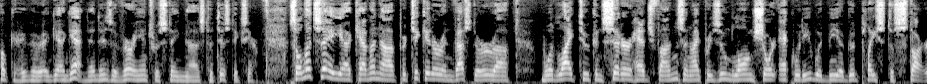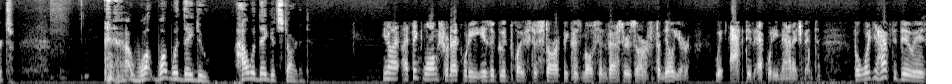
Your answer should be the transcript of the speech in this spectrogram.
Okay, again, it is a very interesting uh, statistics here. So let's say, uh, Kevin, a particular investor uh, would like to consider hedge funds, and I presume long short equity would be a good place to start. what what would they do? How would they get started? You know, I, I think long short equity is a good place to start because most investors are familiar with active equity management. But what you have to do is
